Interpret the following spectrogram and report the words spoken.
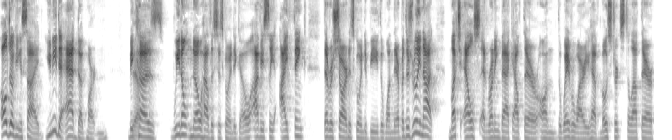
all joking aside, you need to add Doug Martin because we don't know how this is going to go. Obviously, I think that Richard is going to be the one there, but there's really not much else at running back out there on the waiver wire. You have Mostert still out there,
